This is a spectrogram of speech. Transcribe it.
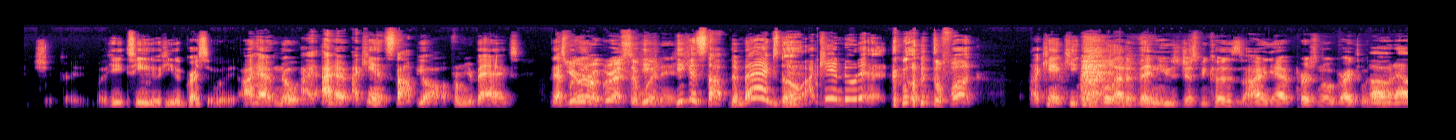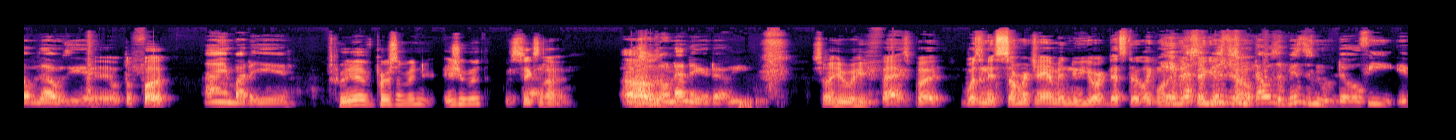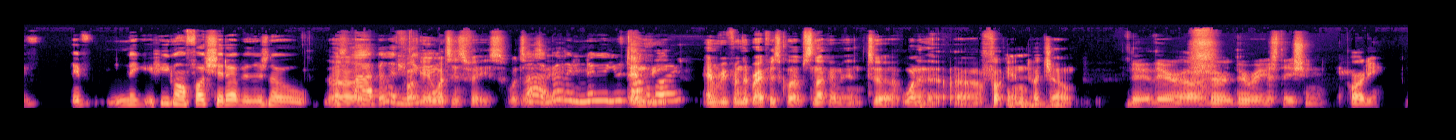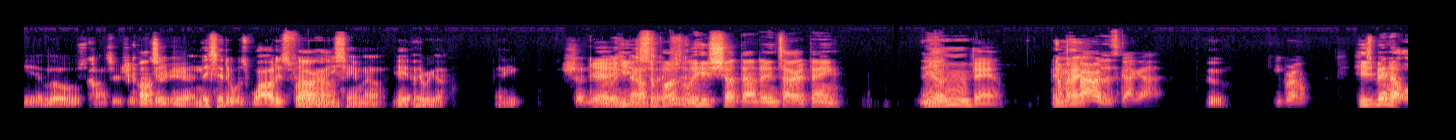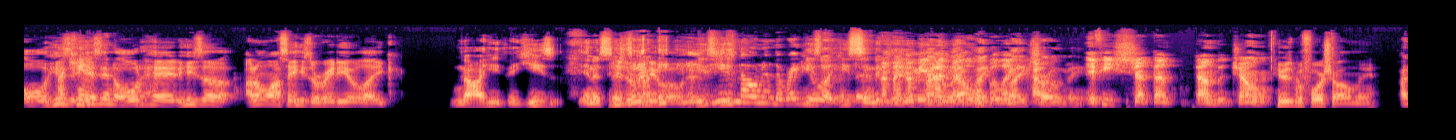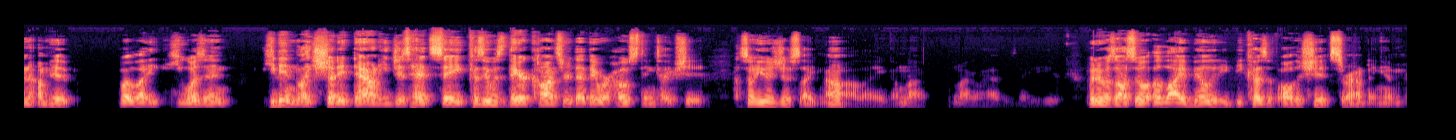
shit crazy. But he he he aggressive with it. I have no. I, I have. I can't stop y'all from your bags. That's what You're he- aggressive he, with it. he can stop the bags though. I can't do that. what the fuck? I can't keep people out of venues just because I have personal gripes with Oh, them. that was that was yeah. yeah, what the fuck? I ain't about to yeah. Who you have a personal ven- issue with? With six nine I was Oh, on that nigga though. He, so he he facts, but wasn't it Summer Jam in New York? That's their like one yeah, of but their biggest business. Move. That was a business move though. If he if if nigga if he gonna fuck shit up, and there's no Uh, liability. Fucking nigga. what's his face? What's his name? liability, nigga? You talk Envy. about it. Envy from the Breakfast Club snuck him into one of the uh, fucking a jump. Their their uh, their their radio station party. Yeah, little concert shit. Concert, that they did. and they said it was wild as fuck when he came out. Yeah, there we go. And he shut Yeah, he down supposedly he shut down the entire thing. Yeah, Mhm. damn. How And much power this guy got? Who? Ebro? He's been an old. He's he's an old head. He's a. I don't want to say he's a radio like. Nah, he he's in a sense. a He- radio he- he- he's, He's- known in the radio. He's like he's syndicated. I mean, I kinda know, like, but, like, like, how- Charlemagne. If he shut down down the Joan, He was before Charlemagne. I know, I'm hip, but like he wasn't. He didn't like shut it down. He just had say because it was their concert that they were hosting type shit. So he was just like, nah, like I'm not, I'm not gonna have this. But it was also a liability because of all the shit surrounding him.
